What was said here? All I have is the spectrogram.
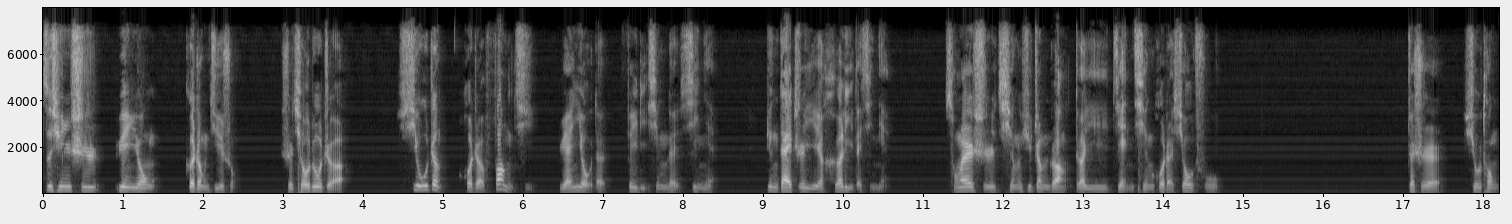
咨询师运用各种技术，使求助者修正或者放弃原有的非理性的信念，并代之以合理的信念，从而使情绪症状得以减轻或者消除。这是修通。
